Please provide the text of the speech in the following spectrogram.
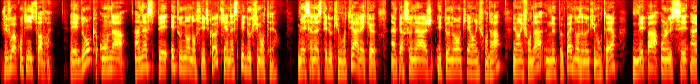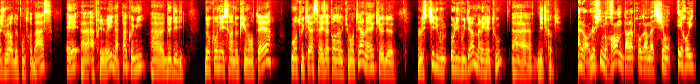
je vais vous raconter une histoire vraie. Et donc, on a un aspect étonnant dans ce Hitchcock qui est un aspect documentaire mais c'est un aspect documentaire avec euh, un personnage étonnant qui est Henri Fonda. Et Henri Fonda ne peut pas être dans un documentaire, n'est pas, on le sait, un joueur de contrebasse, et euh, a priori n'a pas commis de délit. Donc on est sur un documentaire, ou en tout cas ça les apporte un documentaire, mais avec de, le style hollywoodien malgré tout d'Hitchcock. Alors, le film rentre dans la programmation héroïque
